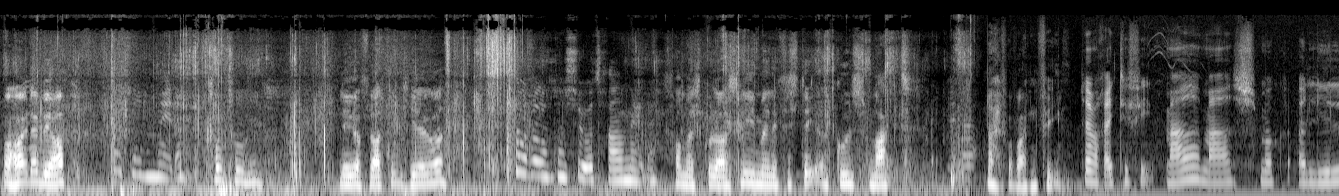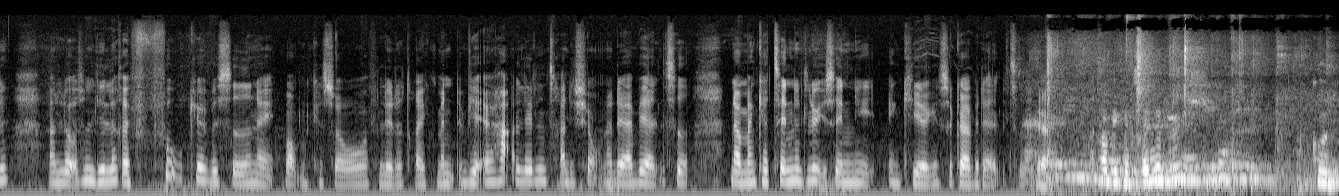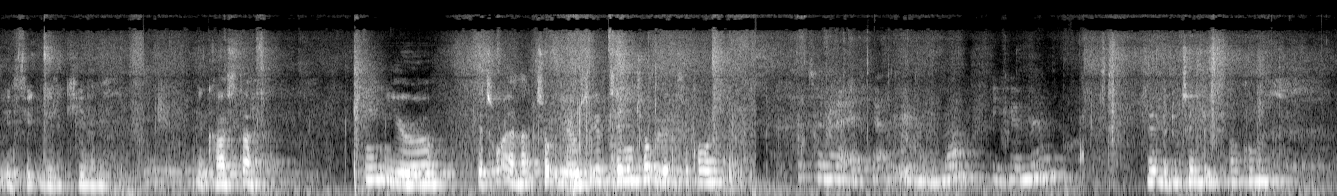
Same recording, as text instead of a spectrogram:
Hvor højt er vi op? 2.000 meter. 2.000. Ligger flot, den kirke, hva'? 2.037 meter. For man skulle også lige manifestere Guds magt. Nej, hvor var den fin. Den var rigtig fin. Meget, meget smuk og lille. Og lå sådan en lille refugie ved siden af, hvor man kan sove og få lidt at drikke. Men vi har lidt en tradition, og det er vi altid. Når man kan tænde et lys inde i en kirke, så gør vi det altid. Ja. Og vi kan tænde et lys. Gud, en fin lille kirke. Det koster 1 euro. Jeg tror, jeg har 2 euro, så kan vi tænde to lys for kroner. Så tænder jeg et her i i himlen. Hvem vil du lys for, kone?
